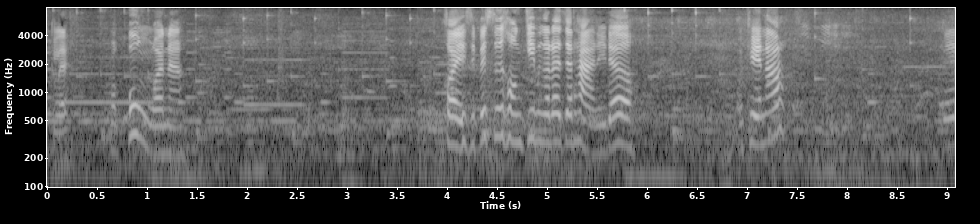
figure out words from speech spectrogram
กเลยมาปุ้งวะนะข่อยสิไปซื้อของกินก็ได้จะถ่านี่เด้อ โอเคเนาะเอ้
